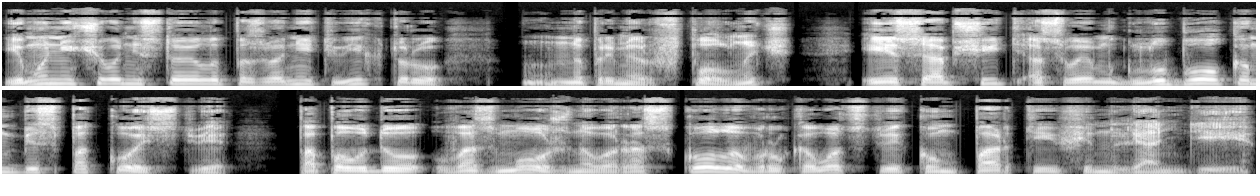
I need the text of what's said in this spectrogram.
Ему ничего не стоило позвонить Виктору, например, в полночь, и сообщить о своем глубоком беспокойстве по поводу возможного раскола в руководстве Компартии Финляндии.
